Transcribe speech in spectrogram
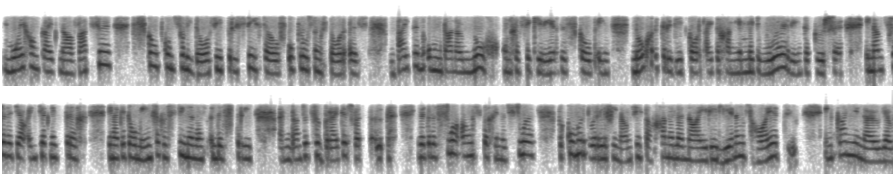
mooi gaan kyk na wat se skuldkonsolidasie prosesse of oplossings daar is buitenom dan nou nog ongesekureerde skuld en nog 'n kredietkaart uit te gaan neem met hoë rentekoerse en dan sit dit jou eintlik net terug en ek het al mense gesien in ons industrie en dan dit verbruikers wat jy weet hulle is so angstig en is so bekommerd oor hulle finansies dan gaan hulle na hierdie leningshaie toe en kan jy nou jou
